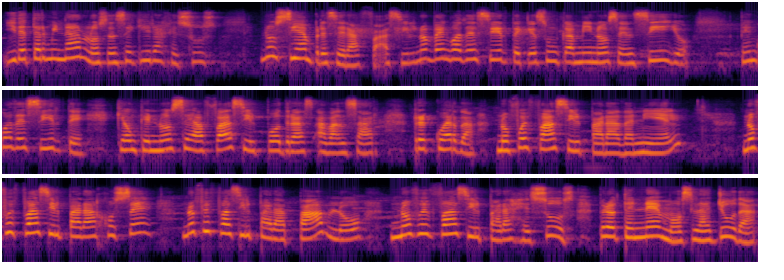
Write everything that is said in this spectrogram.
y determinarnos en seguir a Jesús. No siempre será fácil, no vengo a decirte que es un camino sencillo, vengo a decirte que aunque no sea fácil podrás avanzar. Recuerda, no fue fácil para Daniel, no fue fácil para José, no fue fácil para Pablo, no fue fácil para Jesús, pero tenemos la ayuda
